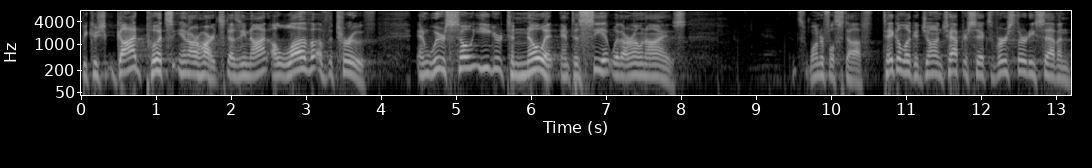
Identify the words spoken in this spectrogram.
because God puts in our hearts, does He not, a love of the truth. And we're so eager to know it and to see it with our own eyes. It's wonderful stuff. Take a look at John chapter 6, verse 37.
